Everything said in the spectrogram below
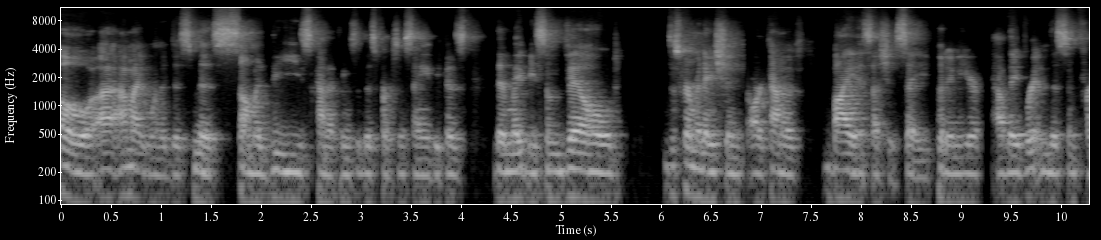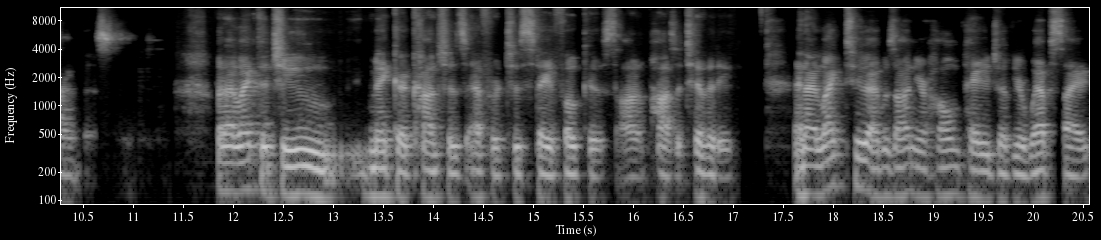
oh, I, I, might want to dismiss some of these kind of things that this person's saying because there may be some veiled discrimination or kind of bias, I should say, put in here, how they've written this and framed this. But I like that you make a conscious effort to stay focused on positivity. And I like to, I was on your homepage of your website,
